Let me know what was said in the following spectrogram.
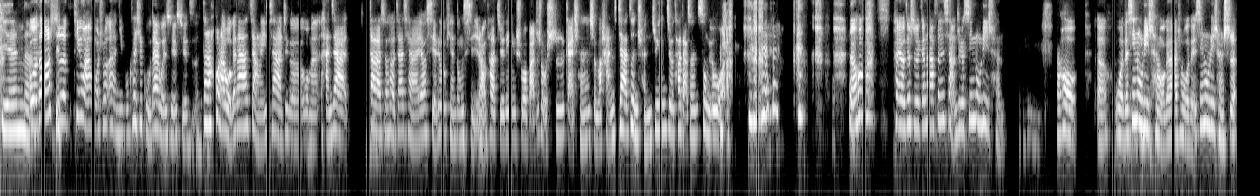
天呐，我当时听完我说啊，你不愧是古代文学学子。但是后来我跟大家讲了一下这个我们寒假。大大小小加起来要写六篇东西，然后他决定说把这首诗改成什么寒假赠陈君，就他打算送给我了。然后还有就是跟他分享这个心路历程，然后呃我的心路历程，我跟他说我的心路历程是。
